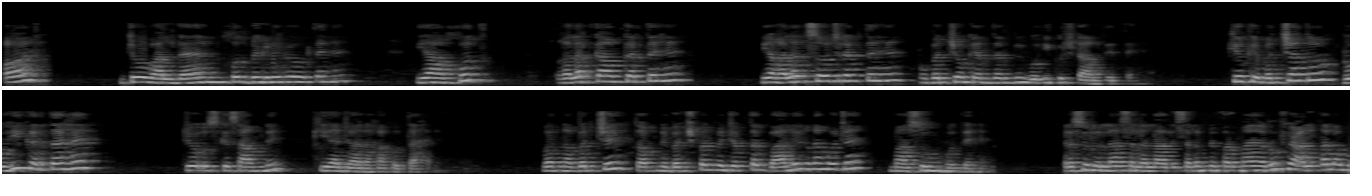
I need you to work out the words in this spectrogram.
اور جو والدین خود بگڑے ہوئے ہوتے ہیں، یا خود غلط کام کرتے ہیں، یا غلط سوچ رکھتے ہیں، وہ بچوں کے اندر بھی وہی کچھ ڈال دیتے ہیں۔ کیونکہ بچہ تو وہی کرتا ہے جو اس کے سامنے کیا جا رہا ہوتا ہے۔ ورنہ بچے تو اپنے بچپن میں جب تک بالغ نہ ہو جائیں، معصوم ہوتے ہیں۔ رسول اللہ صلی اللہ علیہ وسلم نے فرمایا روف القلم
